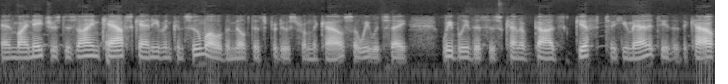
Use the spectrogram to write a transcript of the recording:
And by nature's design, calves can't even consume all of the milk that's produced from the cow. So we would say we believe this is kind of God's gift to humanity that the cow,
